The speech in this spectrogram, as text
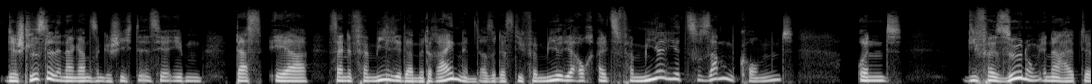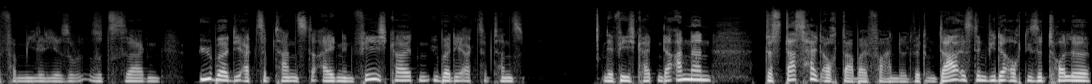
der Schlüssel in der ganzen Geschichte ist ja eben, dass er seine Familie damit reinnimmt, also dass die Familie auch als Familie zusammenkommt und die Versöhnung innerhalb der Familie so, sozusagen über die Akzeptanz der eigenen Fähigkeiten, über die Akzeptanz der Fähigkeiten der anderen dass das halt auch dabei verhandelt wird. Und da ist dann wieder auch diese tolle,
